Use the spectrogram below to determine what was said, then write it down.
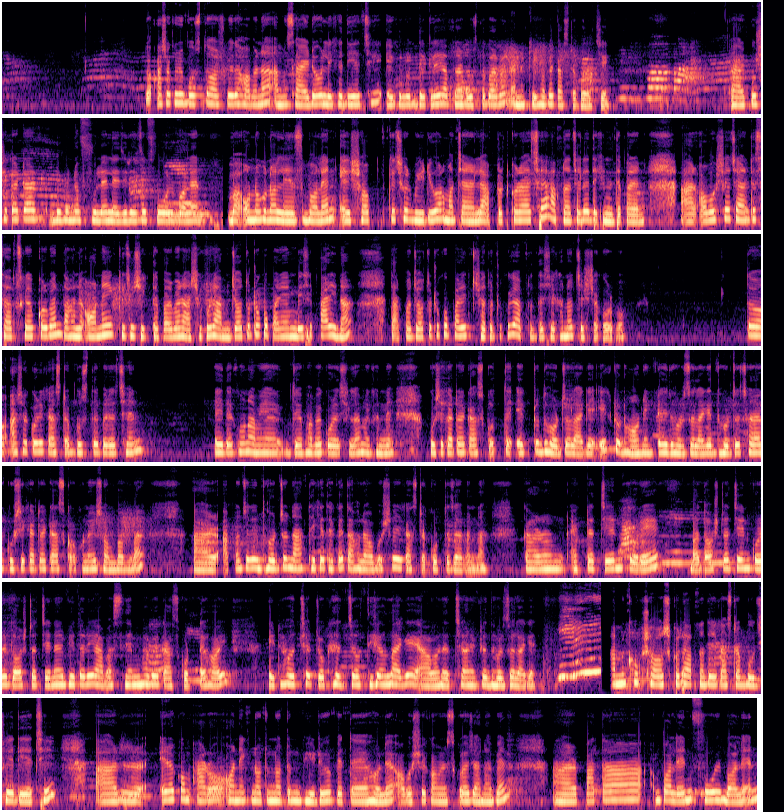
তো আশা করি বুঝতে অসুবিধা হবে না। আমি সাইডেও লিখে দিয়েছি। এগুলো দেখলেই আপনারা বুঝতে পারবেন আমি কীভাবে কাজটা করেছি। আর কুশি কাটার বিভিন্ন ফুলে লেজি লেজি ফুল বলেন বা অন্য কোনো লেস বলেন, এই সব কিছুর ভিডিও আমার চ্যানেলে আপলোড করা আছে, আপনার চাইলে দেখে নিতে পারেন। আর অবশ্যই চ্যানেলটি সাবস্ক্রাইব করবেন, তাহলে অনেক কিছু শিখতে পারবেন। আশা করি আমি যতটুকু পারি, আমি বেশি পারি না, তারপর যতটুকু পারি ততটুকুই আপনাদের শেখানোর চেষ্টা করব। তো আশা করি কাজটা বুঝতে পেরেছেন। এই দেখুন, আমি যেভাবে করেছিলাম, এখানে কুশি কাটার কাজ করতে একটু ধৈর্য লাগে, একটু না, অনেকটাই ধৈর্য লাগে। ধৈর্য ছাড়া কুশি কাটার কাজ কখনোই সম্ভব না। আর আপনার যদি ধৈর্য না থেকে থাকে, তাহলে অবশ্যই এই কাজটা করতে যাবেন না। কারণ একটা চেন করে বা দশটা চেন করে দশটা চেনের ভিতরেই আবার সেমভাবে কাজ করতে হয়। এটা হচ্ছে চোখের জ্যোতিও লাগে, আবার হচ্ছে অনেকটা ধৈর্য লাগে। আমি খুব সহজ করে আপনাদের কাজটা বুঝিয়ে দিয়েছি। আর এরকম আরও অনেক নতুন নতুন ভিডিও পেতে হলে অবশ্যই কমেন্টস করে জানাবেন। আর পাতা বলেন, ফুল বলেন,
